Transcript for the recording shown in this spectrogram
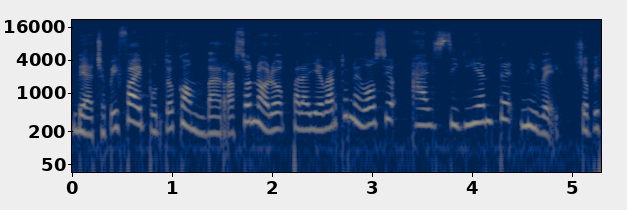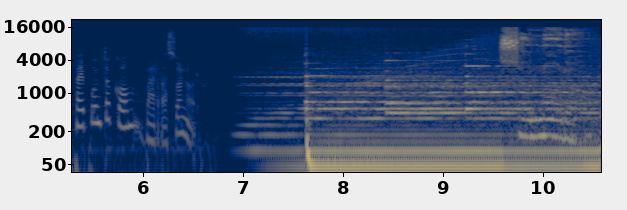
Ve a shopify.com barra sonoro para llevar tu negocio al siguiente nivel. Shopify.com barra sonoro. Sonoro.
